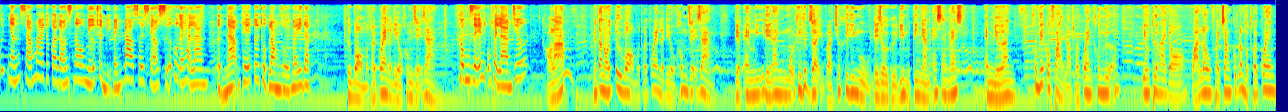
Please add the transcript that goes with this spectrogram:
Quick nhắn sáng mai tôi qua đón Snow nhớ chuẩn bị bánh bao xôi xéo sữa cô gái Hà Lan. Tuần nào cũng thế tôi thuộc lòng rồi bày đặt. Từ bỏ một thói quen là điều không dễ dàng. Không dễ thì cũng phải làm chứ. Khó lắm. Người ta nói từ bỏ một thói quen là điều không dễ dàng. Việc em nghĩ đến anh mỗi khi thức dậy và trước khi đi ngủ để rồi gửi đi một tin nhắn SMS. Em nhớ anh, không biết có phải là thói quen không nữa. Yêu thương ai đó quá lâu phải chăng cũng là một thói quen.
